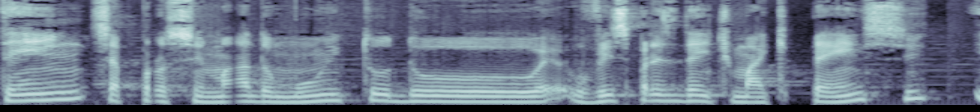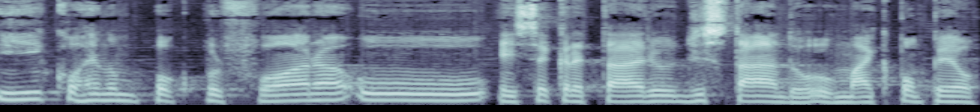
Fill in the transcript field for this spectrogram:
tem se aproximado muito do vice-presidente Mike Pence e correndo um pouco por fora o ex-secretário de Estado, o Mike Pompeo,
